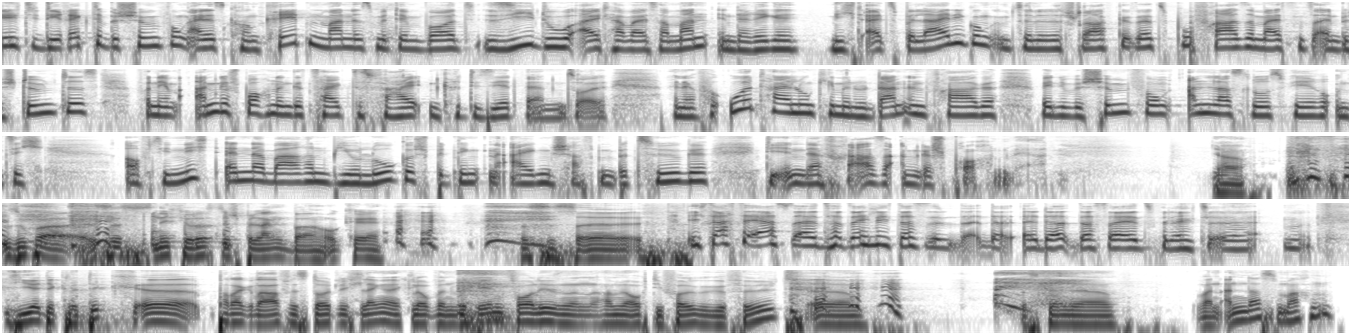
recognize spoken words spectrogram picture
gilt die direkte Beschimpfung eines konkreten Mannes mit dem Wort Sie, du, alter weißer Mann, in der Regel nicht als Beleidigung im Sinne des Strafgesetzbuchs. Phrase meistens ein bestimmtes, von dem Angesprochenen gezeigtes Verhalten kritisiert werden soll. Eine Verurteilung käme nur dann in Frage, wenn die Beschimpfung anlasslos wäre und sich auf die nicht änderbaren biologisch bedingten Eigenschaften bezöge, die in der Phrase angesprochen werden. Ja, super. es ist nicht juristisch belangbar, okay. Das ist, äh, Ich dachte erst äh, tatsächlich, dass, äh, da- dass da jetzt vielleicht. Äh, hier der Kritikparagraph äh, ist deutlich länger. Ich glaube, wenn wir den vorlesen, dann haben wir auch die Folge gefüllt. Ähm, das können wir wann anders machen.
